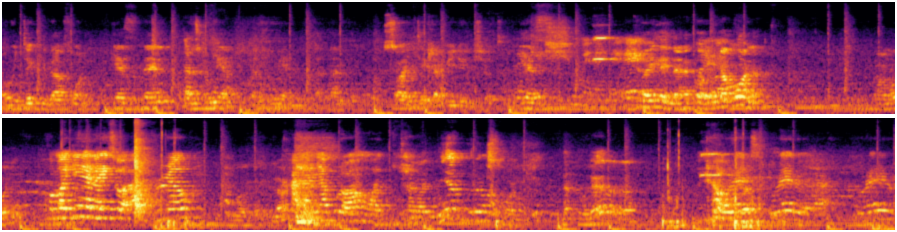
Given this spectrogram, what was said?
Or we take with our phone. Yes, then That's natumia natumia. Asante. So I take a video shot. Like Yes. Keshu Menene. Kwa ile ina record. Unamwona? Unamwona? Kwa majina anaitwa Avril Kananyabura wa Mwaki. Ananyagura wa na kulera na Urero, urero, urero,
